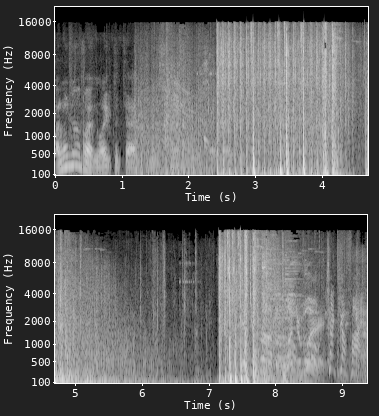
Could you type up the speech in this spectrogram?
I don't know if I like the tactical scan for the assault Taking Bravo underway. Check your fire.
